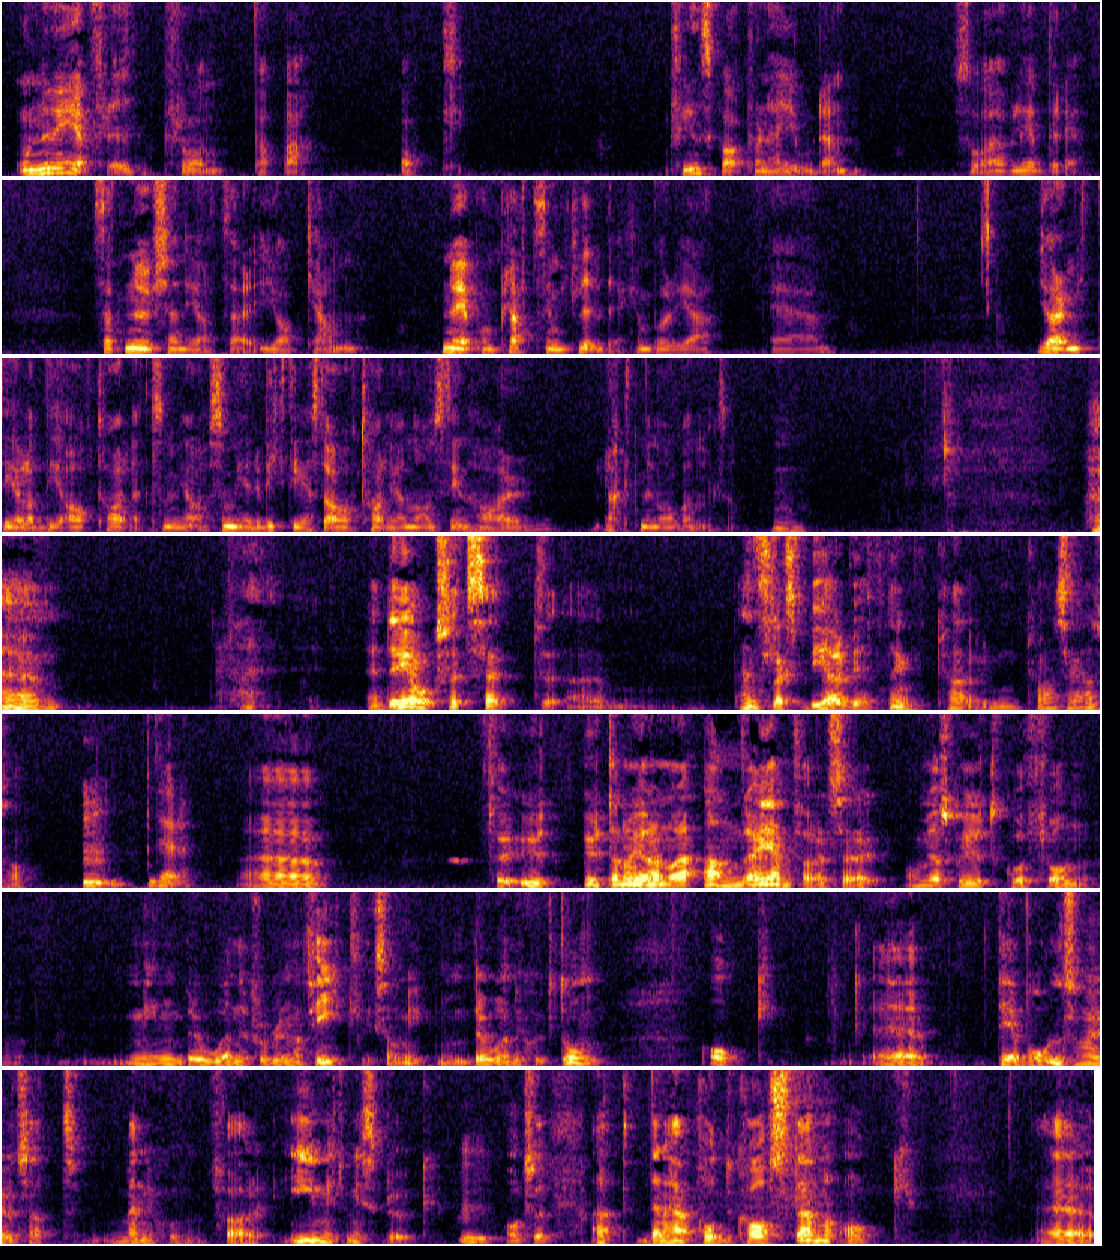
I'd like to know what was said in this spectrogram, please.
Och nu är jag fri från pappa och finns kvar på den här jorden. Så överlevde det. Så att nu känner jag att här, jag kan... Nu är jag på en plats i mitt liv där jag kan börja eh, göra mitt del av det avtalet som, jag, som är det viktigaste avtal jag någonsin har lagt med någon. Liksom. Mm. Är det också ett sätt, eh, en slags bearbetning, kan, kan man säga så? Mm, det är det. Eh, för ut, utan att göra några andra jämförelser, om jag ska utgå från min beroendeproblematik, liksom min beroendesjukdom och eh, det våld som jag utsatt människor för i mitt missbruk. Mm. Också att den här podcasten och eh,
